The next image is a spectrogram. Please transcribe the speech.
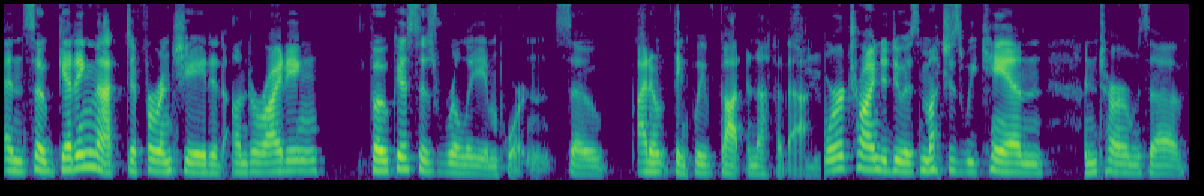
And so getting that differentiated underwriting focus is really important. So I don't think we've got enough of that. We're trying to do as much as we can in terms of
